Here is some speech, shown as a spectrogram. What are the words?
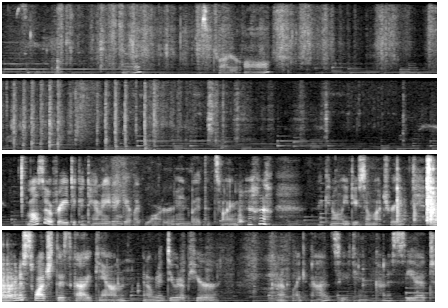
Let's see just dry her off. I'm also afraid to contaminate it and get like water in, but that's fine. I can only do so much, right? And then we're gonna swatch this guy again, and I'm gonna do it up here, kind of like that, so you can kind of see it.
